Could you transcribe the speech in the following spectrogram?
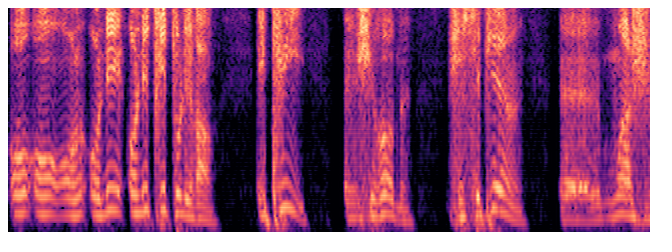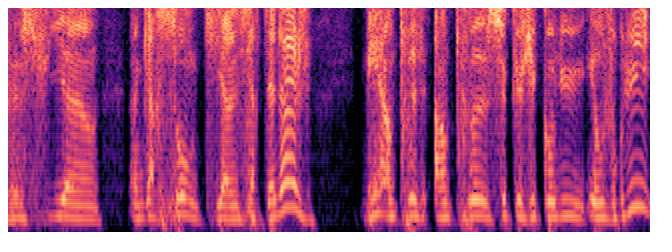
on, on- on- on est, on est très tolérant. Et puis, euh, Jérôme, je sais bien, euh, moi, je suis un, un garçon qui a un certain âge, mais entre, entre ce que j'ai connu et aujourd'hui,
